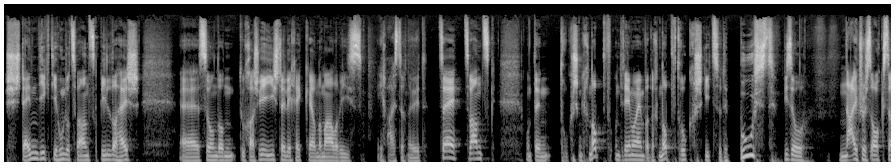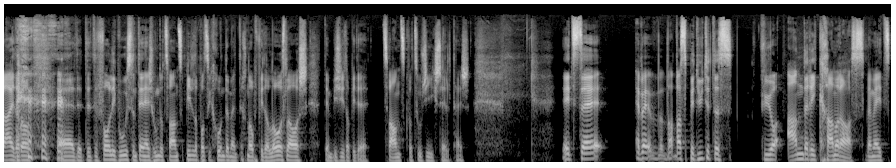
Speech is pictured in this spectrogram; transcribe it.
ständig die 120 Bilder hast, äh, sondern du kannst wie einstellen, ich hätte gerne normalerweise, ich weiß doch nicht, 10, 20 und dann drückst du einen Knopf und in dem Moment, wo du den Knopf drückst, gibt es so den Boost, wie so Nitrous Oxide oder? Äh, der, der, der volle Boost und dann hast du 120 Bilder pro Sekunde, wenn du den Knopf wieder loslässt, dann bist du wieder bei den 20, die du eingestellt hast. Jetzt, äh, eben, wa- was bedeutet das für andere Kameras, wenn man jetzt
